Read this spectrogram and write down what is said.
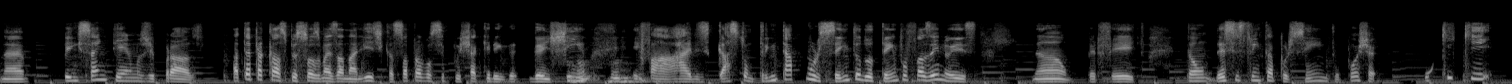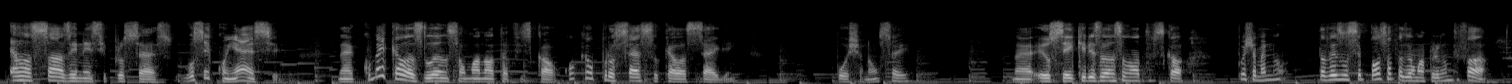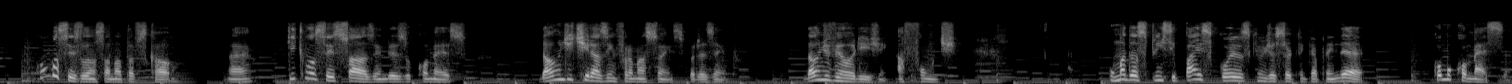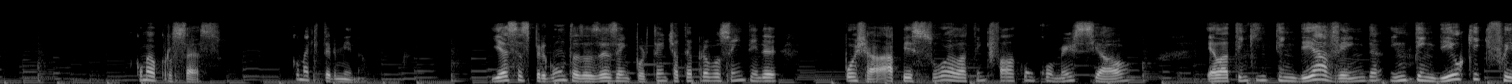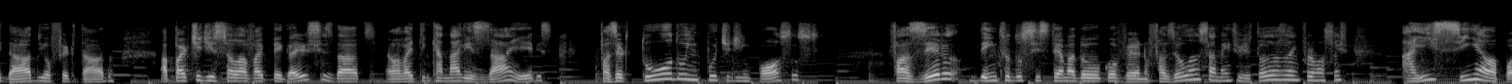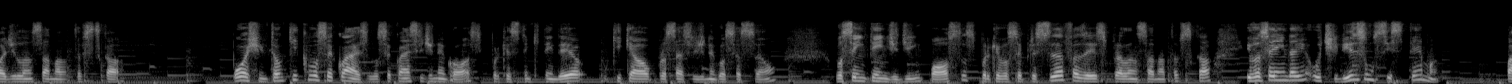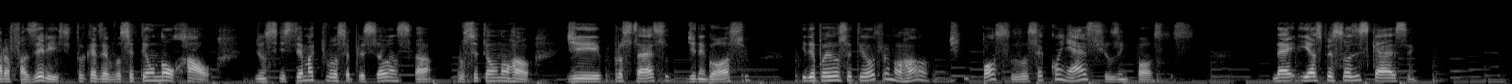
né? Pensar em termos de prazo, até para aquelas pessoas mais analíticas, só para você puxar aquele ganchinho uhum. e falar, ah, eles gastam 30% do tempo fazendo isso. Não, perfeito. Então, desses 30%, poxa, o que que elas fazem nesse processo? Você conhece? Né? Como é que elas lançam uma nota fiscal? Qual é o processo que elas seguem? Poxa, não sei. Né? Eu sei que eles lançam nota fiscal. Poxa, mas não, talvez você possa fazer uma pergunta e falar: como vocês lançam a nota fiscal? Né? O que, que vocês fazem desde o começo? Da onde tira as informações, por exemplo? Da onde vem a origem, a fonte? Uma das principais coisas que um gestor tem que aprender é como começa, como é o processo, como é que termina. E essas perguntas às vezes é importante até para você entender, poxa, a pessoa ela tem que falar com o comercial ela tem que entender a venda, entender o que, que foi dado e ofertado. A partir disso, ela vai pegar esses dados, ela vai ter que analisar eles, fazer todo o input de impostos, fazer dentro do sistema do governo, fazer o lançamento de todas as informações. Aí sim ela pode lançar nota fiscal. Poxa, então o que, que você conhece? Você conhece de negócio, porque você tem que entender o que, que é o processo de negociação você entende de impostos, porque você precisa fazer isso para lançar nota fiscal, e você ainda utiliza um sistema para fazer isso. Então, quer dizer, você tem um know-how de um sistema que você precisa lançar, você tem um know-how de processo de negócio, e depois você tem outro know-how de impostos, você conhece os impostos. Né? E as pessoas esquecem.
